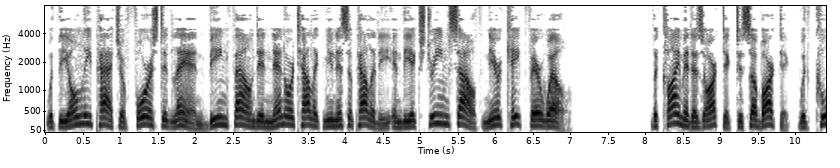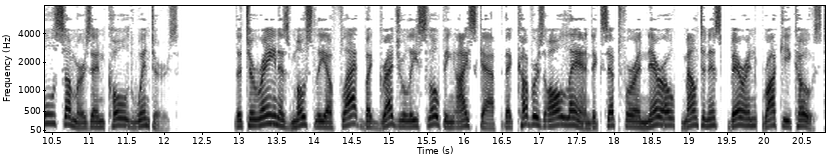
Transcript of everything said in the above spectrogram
with the only patch of forested land being found in Nanortalik municipality in the extreme south near Cape Farewell. The climate is Arctic to subarctic, with cool summers and cold winters. The terrain is mostly a flat but gradually sloping ice cap that covers all land except for a narrow, mountainous, barren, rocky coast.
